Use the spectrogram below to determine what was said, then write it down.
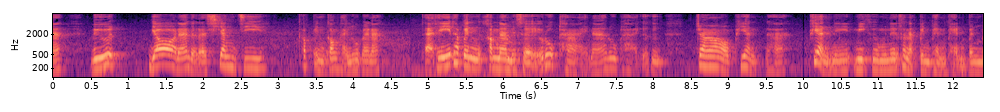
นะหรือย่อนะเดี๋ยวจะเชียงจีก็เป็นกล้องถ่ายรูปแล้วนะ แต่ทีนี้ถ้าเป็นคำนามเฉยๆรูปถ่ายนะ รูปถ่ายก็คือ เจ้าเพี้ยนนะคะเพี้ยนนี้มีคือมีลักษณะเป็นแผ่นๆเป็นใ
